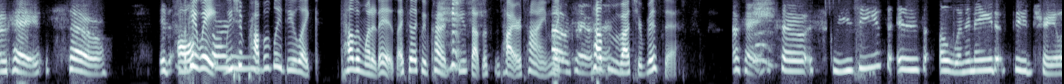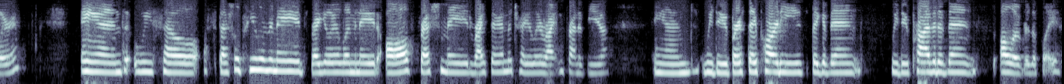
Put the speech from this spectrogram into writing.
Okay, so it all Okay, wait. We should probably do like tell them what it is. I feel like we've kind of teased that this entire time. Like oh, okay, tell them about your business. Okay, so Squeezies is a lemonade food trailer, and we sell specialty lemonades, regular lemonade, all fresh made right there in the trailer, right in front of you. And we do birthday parties, big events, we do private events all over the place.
